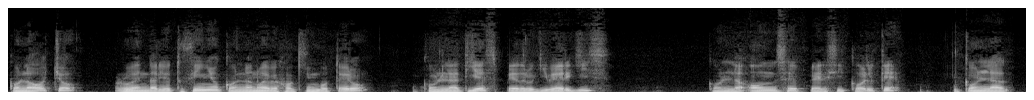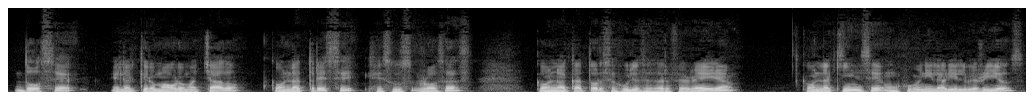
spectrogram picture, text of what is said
Con la 8, Rubén Darío Tufiño. Con la 9, Joaquín Botero. Con la 10, Pedro Guiberguis. Con la 11, Percy Colque. Con la 12, el arquero Mauro Machado. Con la 13, Jesús Rosas. Con la 14 Julio César Ferreira. Con la 15 un juvenil Ariel Berríos.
